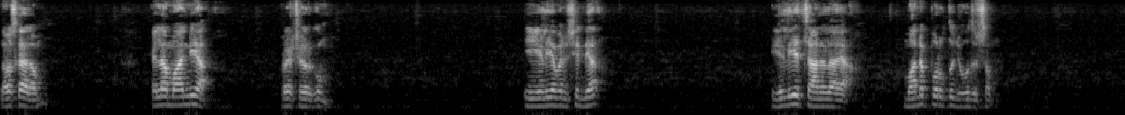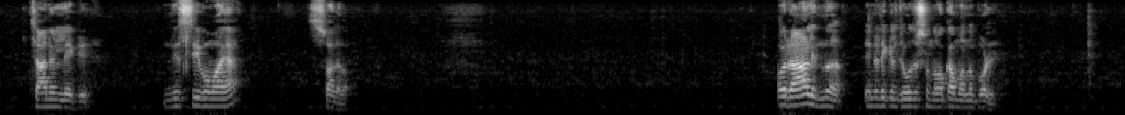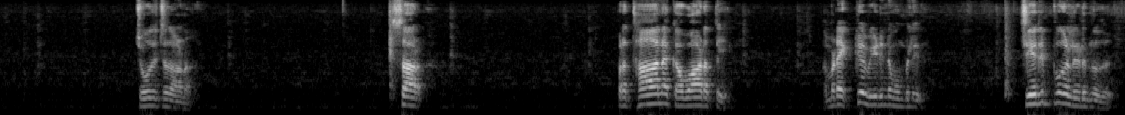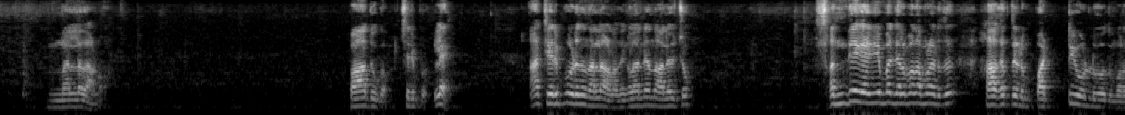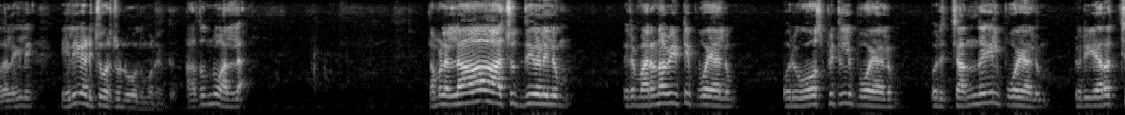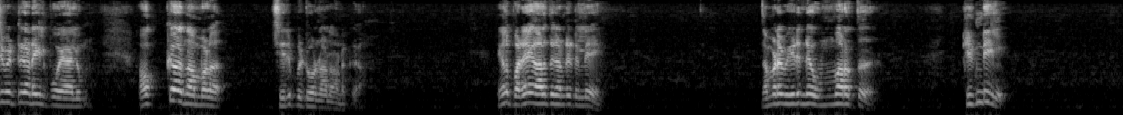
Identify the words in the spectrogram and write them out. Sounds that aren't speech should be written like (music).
നമസ്കാരം. എല്ലാ മാന്യ പ്രേക്ഷകർക്കും ഈ എളിയ മനുഷ്യന്റെ എളിയ ചാനലായ മനപ്പുറത്ത് ജ്യോതിഷം ചാനലിലേക്ക് നിസ്സീമമായ സ്വാഗതം. ഒരാൾ ഇന്ന് എന്റെ അടുക്കൽ ജ്യോതിഷം നോക്കാൻ വന്നപ്പോൾ ചോദിച്ചതാണ്. സാർ പ്രധാന കവാടത്തിൽ നമ്മുടെയൊക്കെ വീടിന്റെ മുമ്പിൽ ചെരുപ്പുകൾ ഇടുന്നത് നല്ലതാണോ? പാതുകം ചെരുപ്പ് അല്ലേ? ആ ചെരുപ്പ് ഇടുന്നത് നല്ലതാണോ? നിങ്ങൾ തന്നെ ഒന്ന് ആലോചിച്ചു. സന്ധ്യ കഴിയുമ്പോൾ ചിലപ്പോൾ നമ്മളെടുത്ത് അകത്തിടും പട്ടി കൊണ്ടുപോകുന്നു പറഞ്ഞു അല്ലെങ്കിൽ എലി കടിച്ചു പറിച്ചുകൊണ്ട് പോകുന്നു പറഞ്ഞിട്ട്. അതൊന്നും അല്ല. നമ്മളെല്ലാ അശുദ്ധികളിലും ഒരു മരണവീട്ടിൽ പോയാലും ഒരു ഹോസ്പിറ്റലിൽ പോയാലും ഒരു ചന്തയിൽ പോയാലും ഒരു ഇറച്ചി വെട്ടുകടയിൽ പോയാലും ഒക്കെ നമ്മൾ ചിരിപ്പിട്ടുകൊണ്ടാണ് നടക്കുക. നിങ്ങൾ പഴയ കാലത്ത് കണ്ടിട്ടില്ലേ? നമ്മുടെ വീടിന്റെ ഉമ്മറത്ത് കിണ്ടിയിൽ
